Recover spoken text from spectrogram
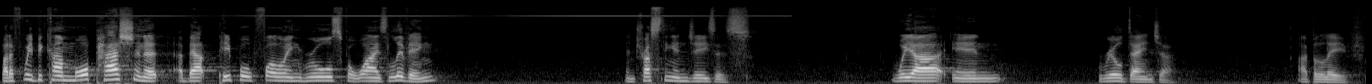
But if we become more passionate about people following rules for wise living and trusting in Jesus, we are in real danger, I believe.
